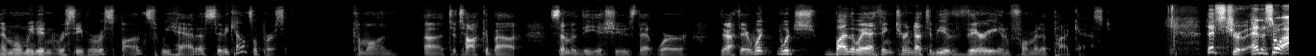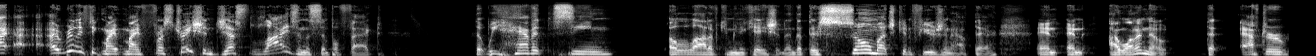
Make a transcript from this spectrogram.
and when we didn't receive a response we had a city council person come on uh, to talk about some of the issues that were they're out there. Which, by the way, I think turned out to be a very informative podcast. That's true. And so I, I really think my, my frustration just lies in the simple fact that we haven't seen a lot of communication and that there's so much confusion out there. And, and I want to note that after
